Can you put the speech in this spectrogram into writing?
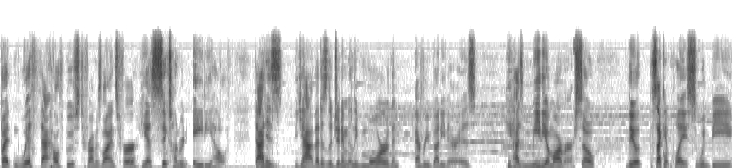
But with that health boost from his Lion's Fur, he has 680 health. That is, yeah, that is legitimately more than everybody there is. He has medium armor, so the second place would be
